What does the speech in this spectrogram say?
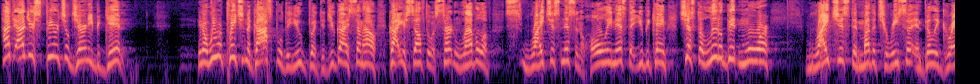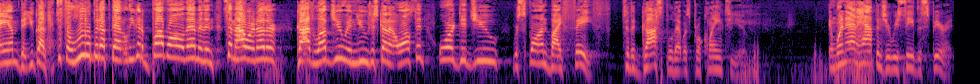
How'd, how'd your spiritual journey begin? You know, we were preaching the gospel to you, but did you guys somehow got yourself to a certain level of righteousness and holiness that you became just a little bit more righteous than Mother Teresa and Billy Graham? That you got just a little bit up that, you got above all of them and then somehow or another God loved you and you just kind of altered? Or did you respond by faith to the gospel that was proclaimed to you? And when that happens, you receive the Spirit.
